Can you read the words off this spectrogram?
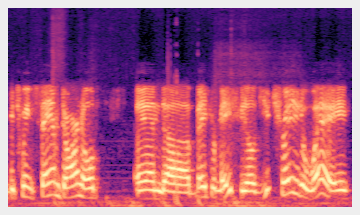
between Sam Darnold and uh, Baker Mayfield, you traded away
